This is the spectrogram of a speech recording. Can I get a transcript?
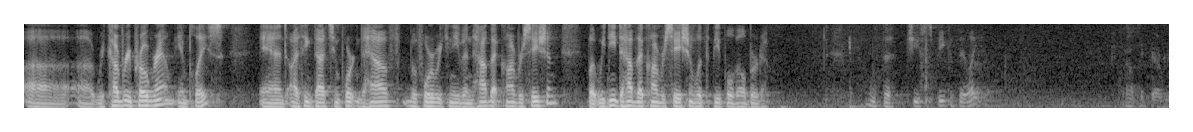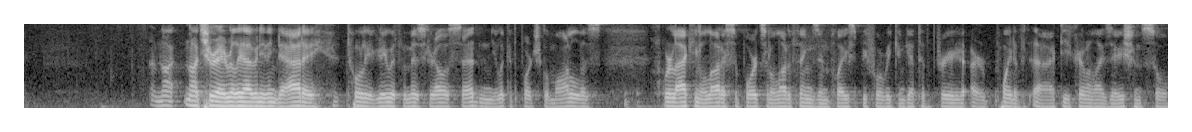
uh, uh, recovery program in place. And I think that's important to have before we can even have that conversation. But we need to have that conversation with the people of Alberta. Let the chiefs speak if they like. I'm not, not sure I really have anything to add. I totally agree with what Mr. Ellis said, and you look at the Portugal model as we're lacking a lot of supports and a lot of things in place before we can get to the period or point of uh, decriminalization. So,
